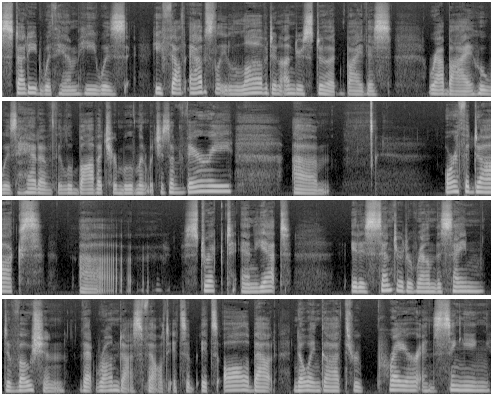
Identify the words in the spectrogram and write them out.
studied with him. He was he felt absolutely loved and understood by this rabbi who was head of the Lubavitcher movement, which is a very um, orthodox, uh, strict, and yet it is centered around the same devotion that Ram Dass felt. It's a, it's all about knowing God through prayer and singing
